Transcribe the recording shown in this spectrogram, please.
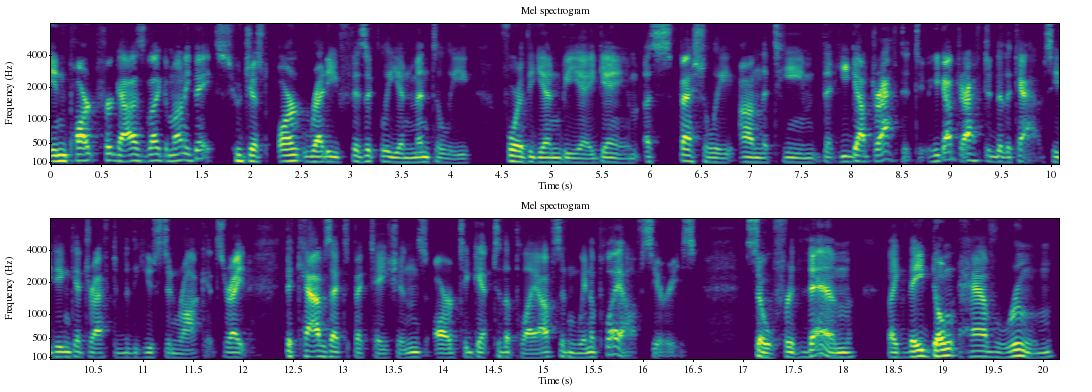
in part for guys like Emoni Bates who just aren't ready physically and mentally for the NBA game, especially on the team that he got drafted to. He got drafted to the Cavs. He didn't get drafted to the Houston Rockets, right? The Cavs' expectations are to get to the playoffs and win a playoff series. So for them, like they don't have room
